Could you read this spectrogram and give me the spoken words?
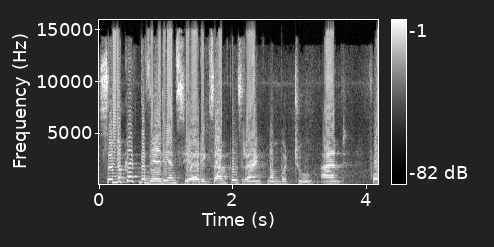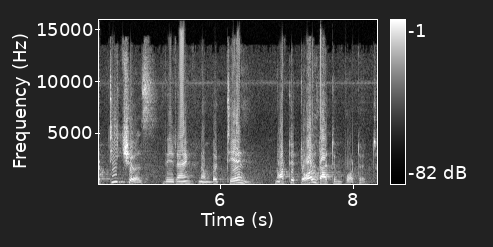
So look at the variance here, examples rank number 2 and for teachers they rank number 10, not at all that important.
